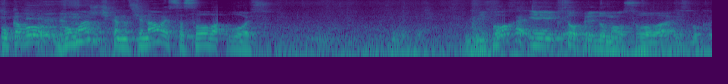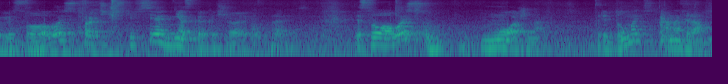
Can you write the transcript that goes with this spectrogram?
у кого бумажечка начиналась со слова лось? Неплохо. И кто придумал слово из буквы из слова лось? Практически все, несколько человек справились. Из слова лось можно придумать анаграмму.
